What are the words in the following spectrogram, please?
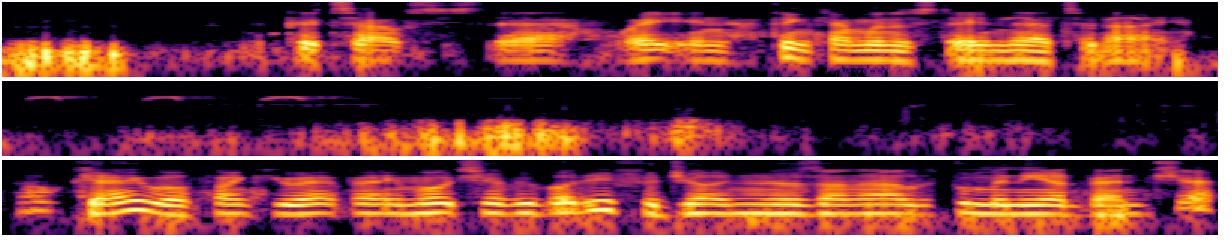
The pit house is there, waiting. I think I'm going to stay in there tonight. Okay, well, thank you very much, everybody, for joining us on our little mini adventure.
